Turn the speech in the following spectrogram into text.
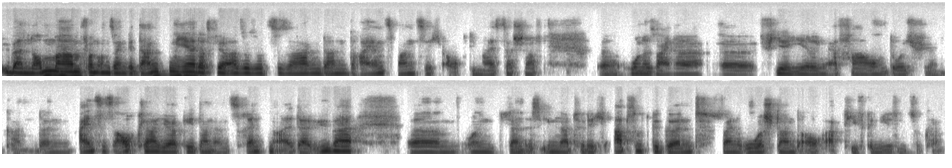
übernommen haben von unseren Gedanken her, dass wir also sozusagen dann 23 auch die Meisterschaft äh, ohne seine äh, vierjährigen Erfahrungen durchführen können. Denn eins ist auch klar, Jörg geht dann ins Rentenalter über ähm, und dann ist ihm natürlich absolut gegönnt, seinen Ruhestand auch aktiv genießen zu können.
